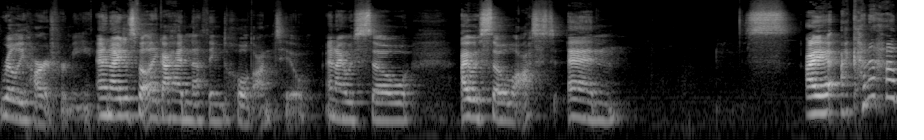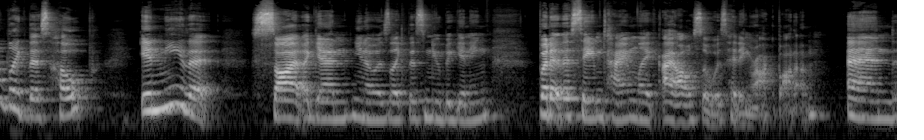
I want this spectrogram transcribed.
really hard for me. And I just felt like I had nothing to hold on to, and I was so I was so lost. And I I kind of had like this hope in me that saw it again, you know, as like this new beginning. But at the same time, like I also was hitting rock bottom. And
